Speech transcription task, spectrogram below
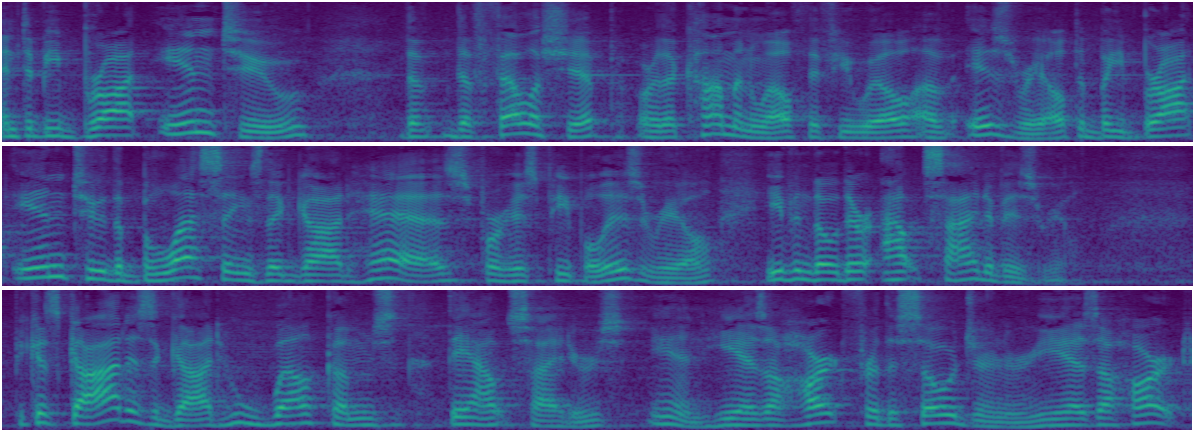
and to be brought into the, the fellowship or the commonwealth, if you will, of Israel, to be brought into the blessings that God has for his people Israel, even though they're outside of Israel. Because God is a God who welcomes the outsiders in. He has a heart for the sojourner, He has a heart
